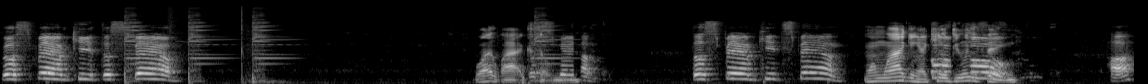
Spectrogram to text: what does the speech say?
The spam, Keith. The spam. Well, I lag The so. spam. The spam, Keith. Spam. Well, I'm lagging. I can't do anything. Huh?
